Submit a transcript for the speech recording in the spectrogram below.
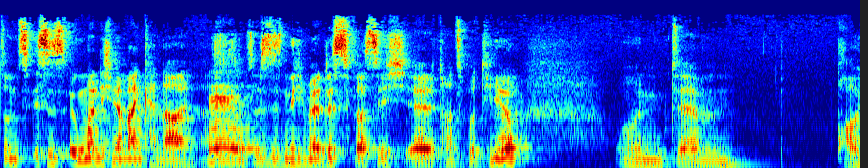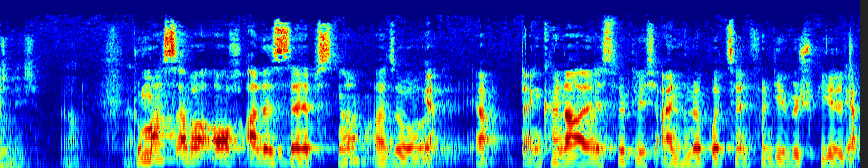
sonst ist es irgendwann nicht mehr mein Kanal. Also mhm. sonst ist es nicht mehr das, was ich äh, transportiere. Ja. Und ähm, brauche ich nicht. Ja. Du machst aber auch alles selbst, ne? Also ja, ja dein Kanal ist wirklich 100% von dir bespielt. Ja.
